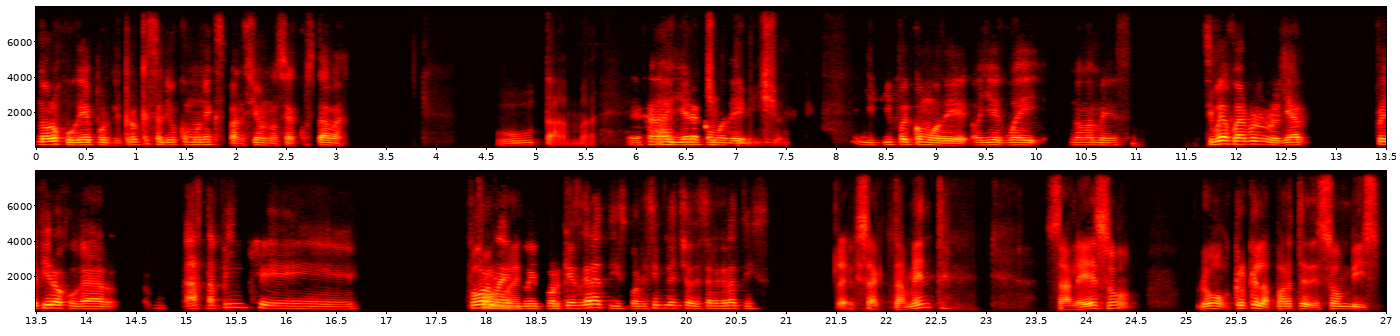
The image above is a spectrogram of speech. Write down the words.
no lo jugué porque creo que salió como una expansión, o sea, costaba. Puta Ajá, y era como de. Y sí fue como de, oye, güey, no mames. Si voy a jugar Battle Royale, prefiero jugar hasta pinche Fortnite, güey, porque es gratis, por el simple hecho de ser gratis. Exactamente. Sale eso. Luego creo que la parte de zombies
